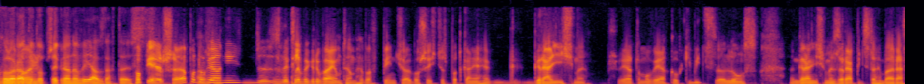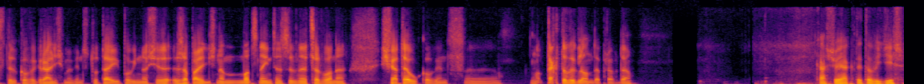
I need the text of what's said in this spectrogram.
Colorado no, to przegra na wyjazdach, to jest. Po pierwsze, a po drugie oni zwykle wygrywają tam chyba w pięciu albo sześciu spotkaniach, jak graliśmy ja to mówię jako kibic Luns, graliśmy z Rapids, to chyba raz tylko wygraliśmy, więc tutaj powinno się zapalić na mocne, intensywne czerwone światełko, więc e, no, tak to wygląda, prawda? Kasiu, jak ty to widzisz?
